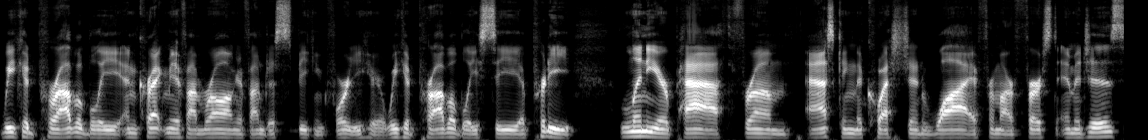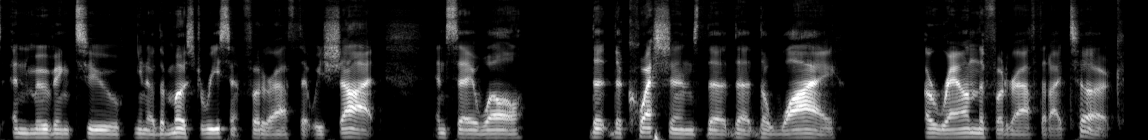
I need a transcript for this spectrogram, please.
we could probably, and correct me if I'm wrong, if I'm just speaking for you here, we could probably see a pretty linear path from asking the question why from our first images and moving to you know the most recent photograph that we shot and say well the the questions the the the why around the photograph that I took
